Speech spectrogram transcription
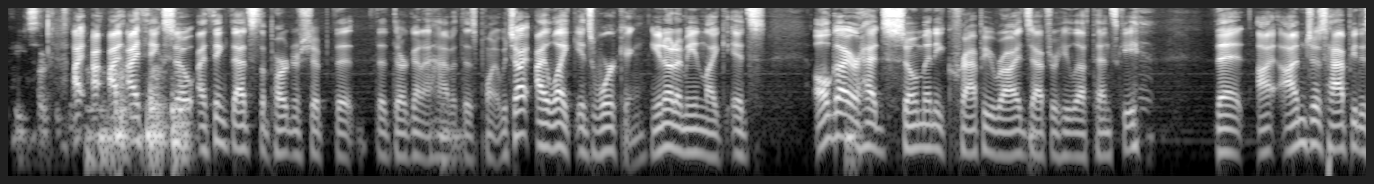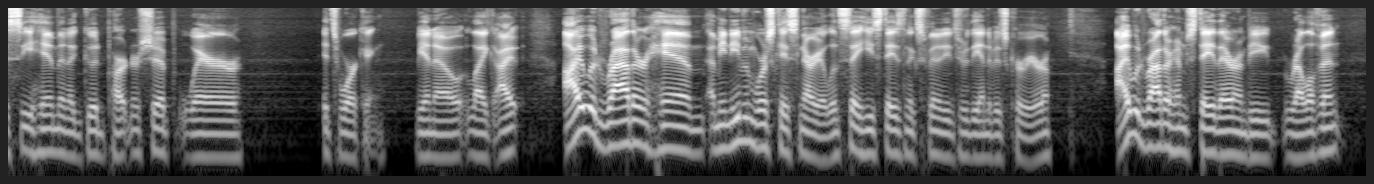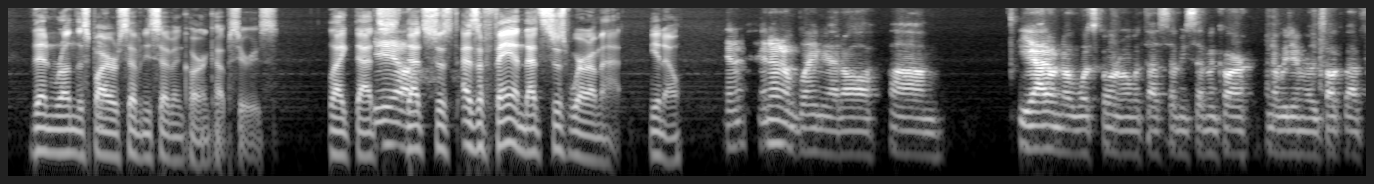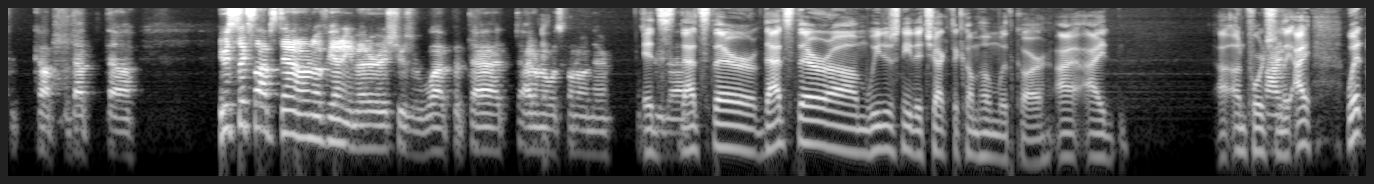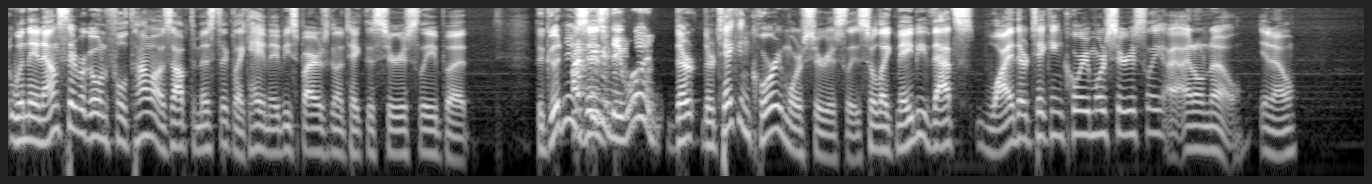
To I, I I think so. I think that's the partnership that that they're gonna have at this point, which I I like. It's working. You know what I mean? Like it's Allgaier had so many crappy rides after he left Penske that I I'm just happy to see him in a good partnership where it's working. You know, like I I would rather him. I mean, even worst case scenario, let's say he stays in Xfinity through the end of his career. I would rather him stay there and be relevant than run the Spire 77 car in Cup Series. Like that's Yeah. that's just as a fan, that's just where I'm at. You know. And, and I don't blame you at all. Um, yeah, I don't know what's going on with that 77 car. I know we didn't really talk about it for Cup, but that uh, he was six laps down. I don't know if he had any motor issues or what, but that I don't know what's going on there. it's that's their that's their um we just need a check to come home with car i i uh, unfortunately I, when when they announced they were going full time i was optimistic like hey maybe spire's going to take this seriously but the good I news is they would. they're they're taking corey more seriously so like maybe that's why they're taking corey more seriously i, I don't know you know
